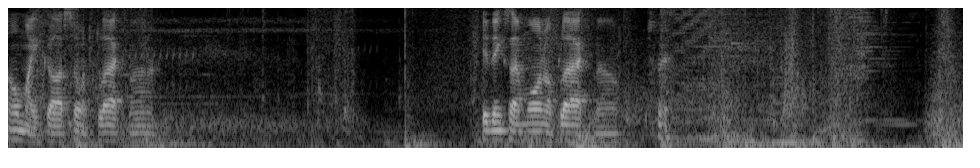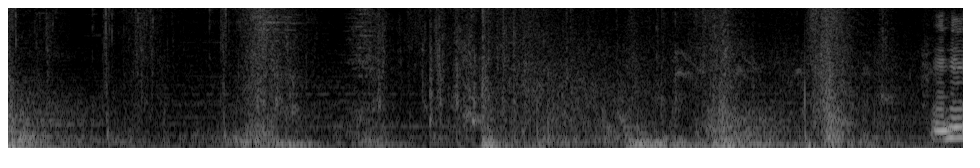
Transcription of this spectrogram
Oh my god, so much black mana. He thinks I'm mono black now. mm-hmm.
